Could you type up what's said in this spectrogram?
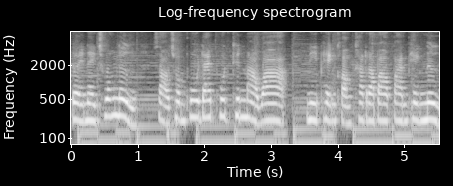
โดยในช่วงหนึ่ง สาวชมพู่ได้พูดขึ้นมาว่า มีเพลงของคาราบาวปานเพลงหนึ่ง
